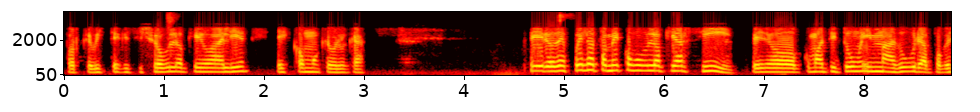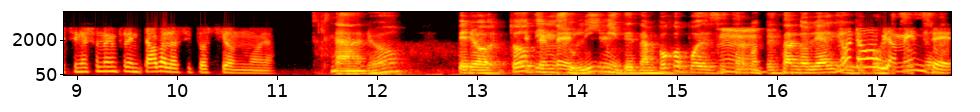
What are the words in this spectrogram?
porque viste que si yo bloqueo a alguien es como que bloquear. Pero después lo tomé como bloquear, sí, pero como actitud inmadura, porque si no yo no enfrentaba la situación, Mora. Claro. Pero todo tiene su límite, tampoco puedes estar mm. contestándole a alguien. No, no, obviamente.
